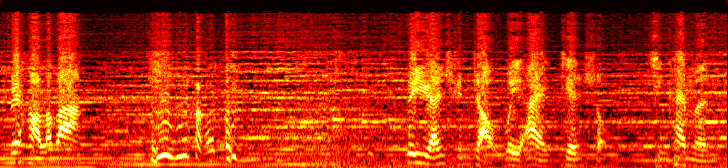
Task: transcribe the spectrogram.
准备好了吧？好了。为缘寻找，为爱坚守，请开门。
